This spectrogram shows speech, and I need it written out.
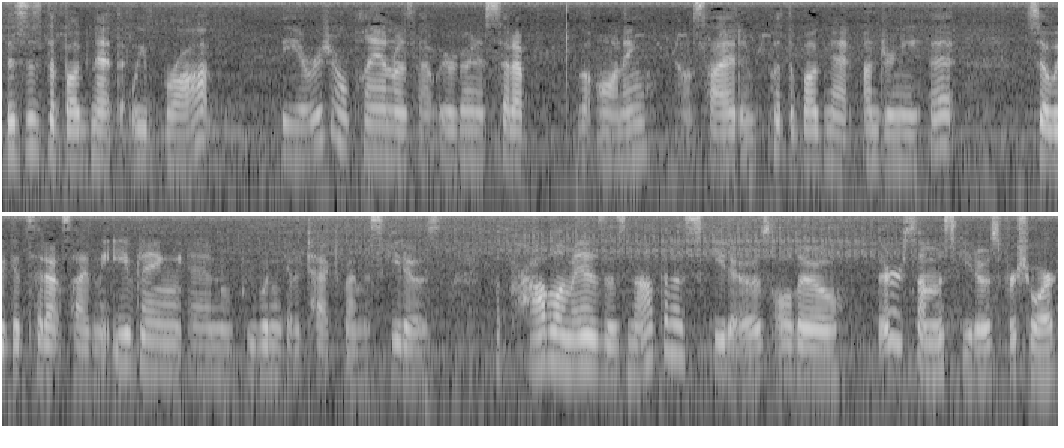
this is the bug net that we brought. The original plan was that we were going to set up the awning outside and put the bug net underneath it so we could sit outside in the evening and we wouldn't get attacked by mosquitoes. The problem is, is not the mosquitoes, although there are some mosquitoes for sure.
